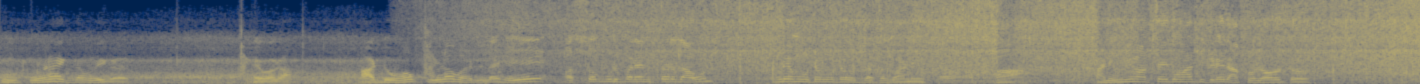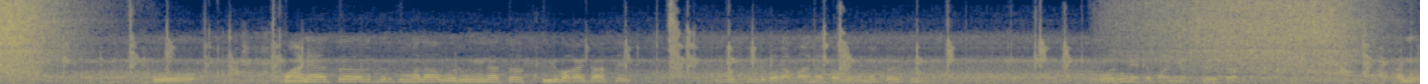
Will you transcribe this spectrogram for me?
हम्म, पूर्ण एकदम वेगळं. हे बघा. हा डोह पूर्ण भरलेला आहे. हे असं पुढपर्यंत जाऊन पुढे मोठं मोठं होत जातं पाणी. हां. आणि मी मागचं तुम्हाला तिकडे दाखवलं होतं. तो पाण्याचं जर तुम्हाला वरून येण्याचा स्पीड बघायचा असेल तर स्पीड बघा पाण्याचा वरून येतोय तो. वरून येतं पाणी अक्षरशः. आणि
